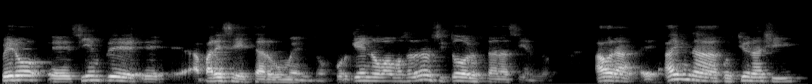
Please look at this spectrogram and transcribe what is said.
pero eh, siempre eh, aparece este argumento. ¿Por qué no vamos a hablar si todos lo están haciendo? Ahora, eh, hay una cuestión allí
